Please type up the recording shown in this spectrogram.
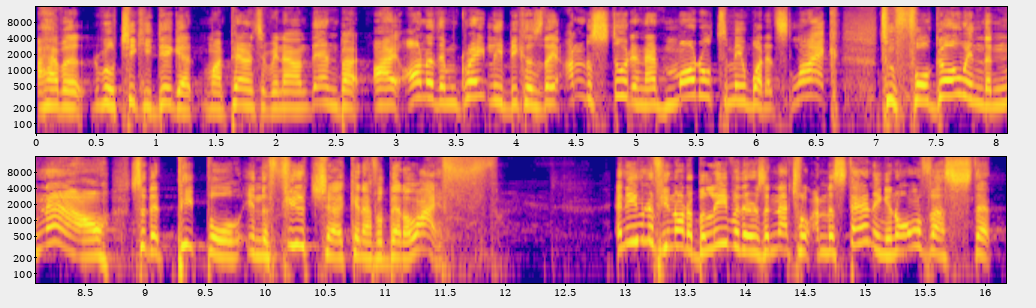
I have a real cheeky dig at my parents every now and then, but I honor them greatly because they understood and have modeled to me what it's like to forego in the now so that people in the future can have a better life. And even if you're not a believer, there is a natural understanding in all of us that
